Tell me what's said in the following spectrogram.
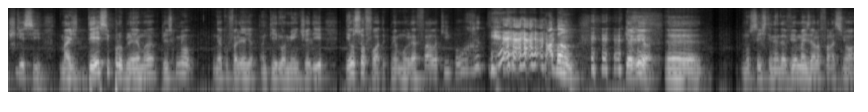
Esqueci. Mas desse problema, por isso que meu, né, que eu falei anteriormente ali, eu sou foda. Minha mulher fala que, porra, tá bom. Quer ver? É, não sei se tem nada a ver, mas ela fala assim, ó,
